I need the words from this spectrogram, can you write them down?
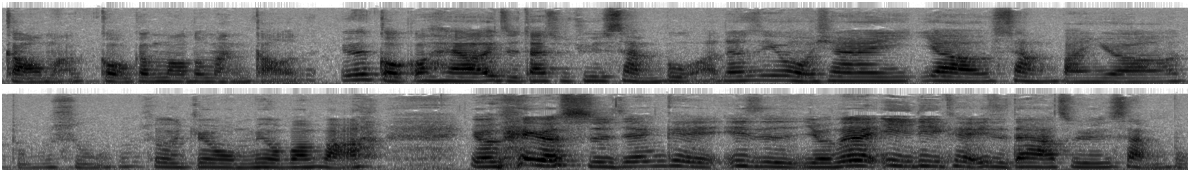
高嘛，狗跟猫都蛮高的，因为狗狗还要一直带出去散步啊。但是因为我现在要上班又要读书，所以我觉得我没有办法有那个时间可以一直有那个毅力可以一直带它出去散步。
